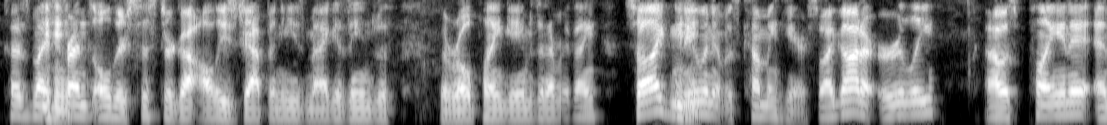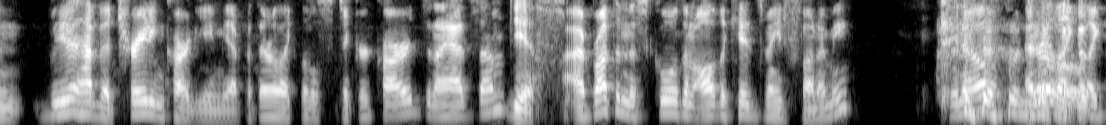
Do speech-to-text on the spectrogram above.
because my mm-hmm. friend's older sister got all these Japanese magazines with the role playing games and everything. So I knew mm-hmm. when it was coming here. So I got it early I was playing it, and we didn't have the trading card game yet, but they were like little sticker cards, and I had some. Yes, I brought them to school, then all the kids made fun of me you know, and they like like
